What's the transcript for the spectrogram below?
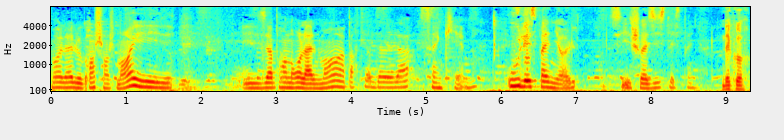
Voilà le grand changement. Ils apprendront l'allemand à partir de la cinquième ou l'espagnol s'ils choisissent l'espagnol. D'accord.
